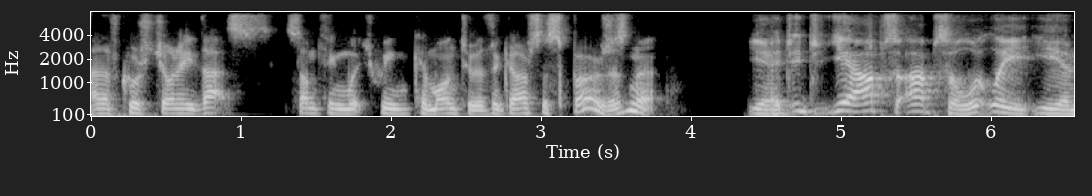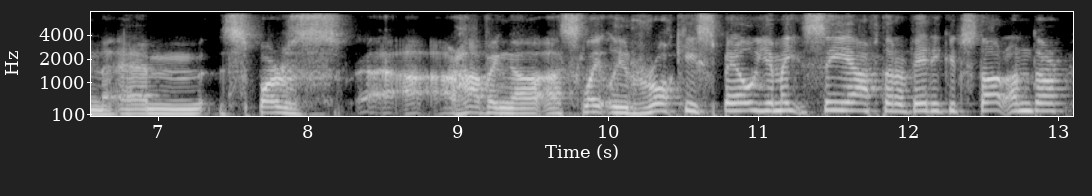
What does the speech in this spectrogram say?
And of course, Johnny, that's something which we can come on to with regards to Spurs, isn't it? Yeah, yeah, absolutely, Ian. Um, Spurs uh, are having a, a, slightly rocky spell, you might say, after a very good start under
